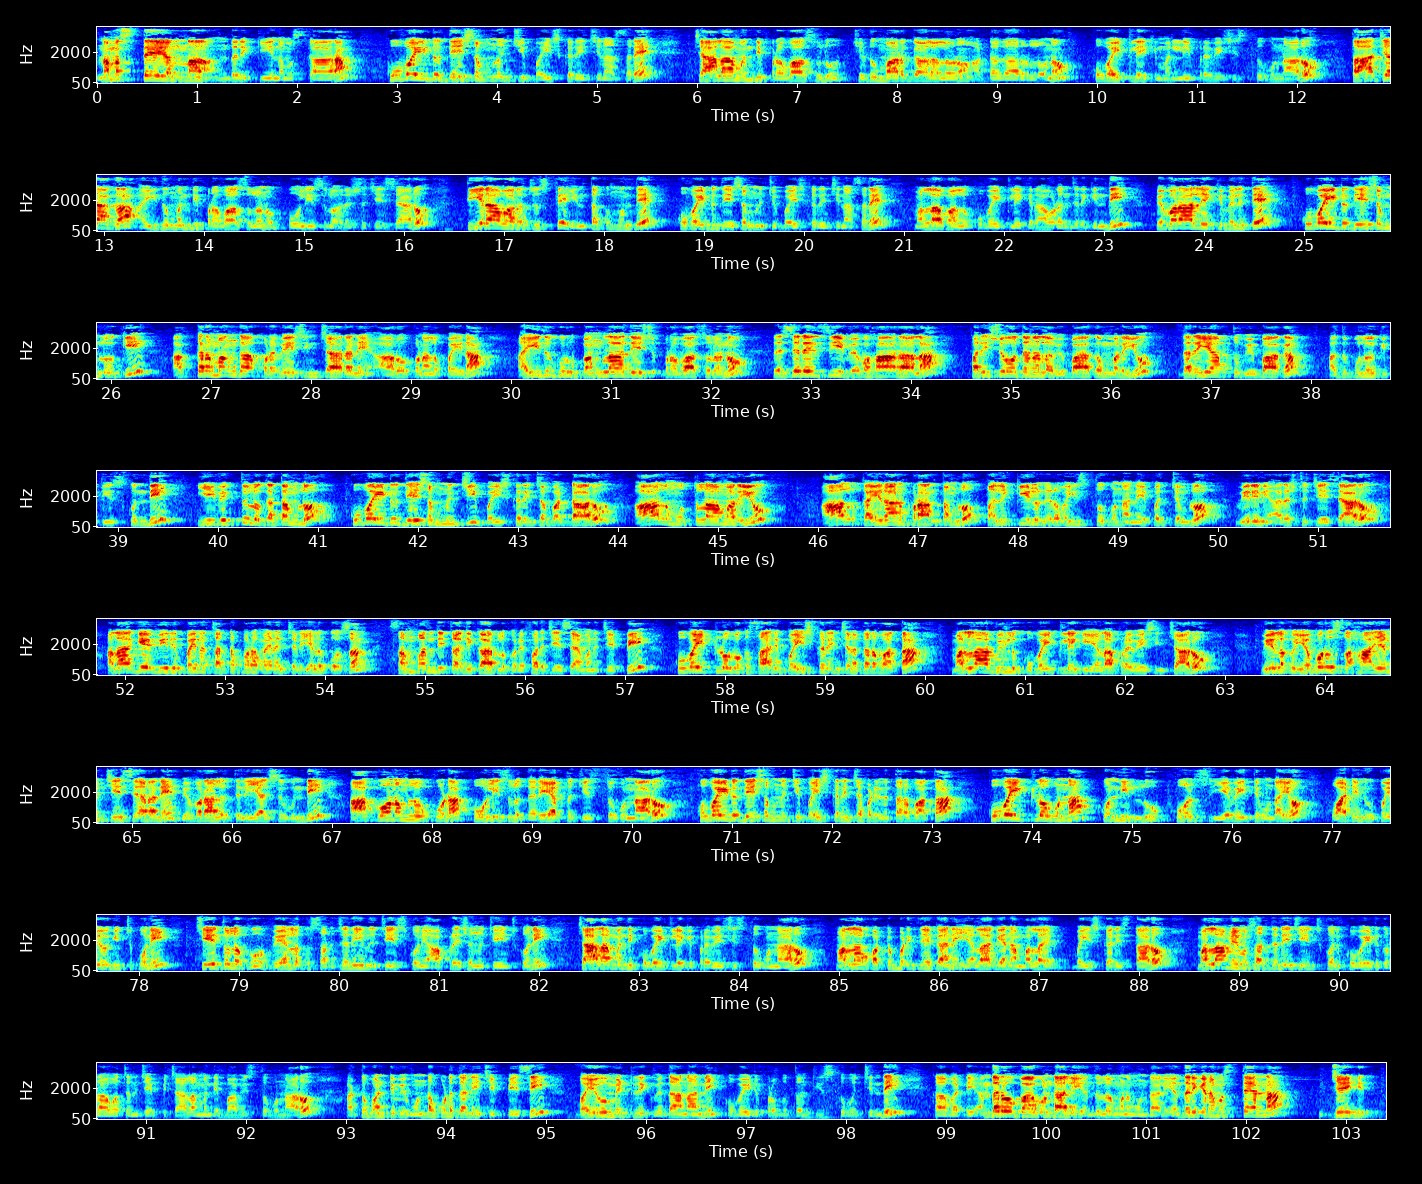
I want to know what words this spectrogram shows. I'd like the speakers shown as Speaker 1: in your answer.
Speaker 1: నమస్తే అన్న అందరికీ నమస్కారం. కువైట్ దేశం నుంచి బహిష్కరించినా సరే చాలా మంది ప్రవాసులు చెడు మార్గాలలోనో అడ్డదారుల్లోనో కువైట్లోకి మళ్ళీ ప్రవేశిస్తూ ఉన్నారు. తాజాగా ఐదు మంది ప్రవాసులను పోలీసులు అరెస్టు చేశారు. తీరా వారు చూస్తే ఇంతకు ముందే కువైట్ దేశం నుంచి బహిష్కరించినా సరే మళ్ళా వాళ్ళు కువైట్లోకి రావడం జరిగింది. వివరాల్లోకి వెళితే కువైట్ దేశంలోకి అక్రమంగా ప్రవేశించారనే ఆరోపణలపైన ఐదుగురు బంగ్లాదేశ్ ప్రవాసులను రెసిడెన్సీ వ్యవహారాల పరిశోధనల విభాగం మరియు దర్యాప్తు విభాగం అదుపులోకి తీసుకుంది. ఈ వ్యక్తులు గతంలో కువైటు దేశం నుంచి బహిష్కరించబడ్డారు. ఆల్ ముత్లా మరియు ఆల్ ఖైరాన్ ప్రాంతంలో తనిఖీలు నిర్వహిస్తూ ఉన్న నేపథ్యంలో వీరిని అరెస్టు చేశారు. అలాగే వీరిపైన చట్టపరమైన చర్యల కోసం సంబంధిత అధికారులకు రెఫర్ చేశామని చెప్పి కువైట్లో ఒకసారి బహిష్కరించిన తర్వాత మళ్ళా వీళ్ళు కువైట్లోకి ఎలా ప్రవేశించారు? వీళ్ళకు ఎవరు సహాయం చేశారనే వివరాలు తెలియాల్సి ఉంది. ఆ కోణంలో కూడా పోలీసులు దర్యాప్తు చేస్తూ ఉన్నారు. కువైట్ దేశం నుంచి బహిష్కరించబడిన తర్వాత కువైట్లో ఉన్న కొన్ని లూప్ హోల్స్ ఏవైతే ఉన్నాయో వాటిని ఉపయోగించుకొని చేతులకు వేళ్ళకు సర్జరీలు చేసుకొని ఆపరేషన్లు చేయించుకొని చాలా మంది కువైట్లోకి ప్రవేశిస్తూ ఉన్నారు. మళ్ళా పట్టుబడితే కానీ ఎలాగైనా మళ్ళా బహిష్కరిస్తారు. మళ్ళా మేము సర్జరీ చేయించుకొని కువైట్కు రావచ్చని చెప్పి చాలా మంది భావిస్తూ ఉన్నారు. అటువంటివి ఉండకూడదని చెప్పేసి బయోమెట్రిక్ విధానాన్ని కువైట్ ప్రభుత్వం తీసుకువచ్చింది. కాబట్టి అందరూ బాగుండాలి అందులో మనం ఉండాలి. అందరికీ నమస్తే అన్న. జై హింద్.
